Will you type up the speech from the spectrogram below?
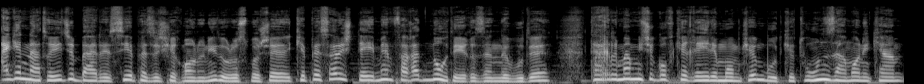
اگه نتایج بررسی پزشکی قانونی درست باشه که پسرش دیمن فقط 9 دقیقه زنده بوده تقریبا میشه گفت که غیر ممکن بود که تو اون زمان کم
